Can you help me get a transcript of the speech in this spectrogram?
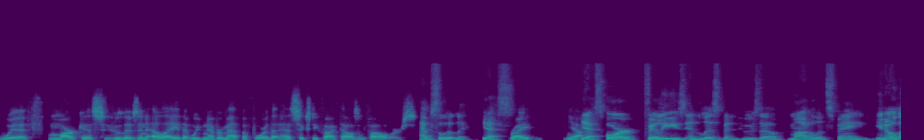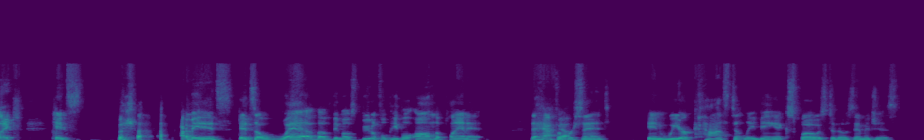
with Marcus, who lives in LA that we've never met before, that has 65,000 followers. Absolutely. Yes. Right. Yeah. Yes. Or Feliz in Lisbon, who's a model in Spain. You know, like it's I mean, it's it's a web of the most beautiful people on the planet, the half a Yeah. percent. And we are constantly being exposed to those images.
